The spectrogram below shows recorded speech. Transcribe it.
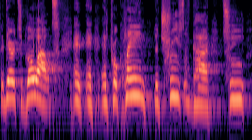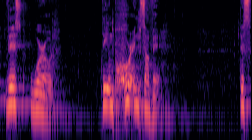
that they are to go out and, and, and proclaim the truths of God to this world, the importance of it. This,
